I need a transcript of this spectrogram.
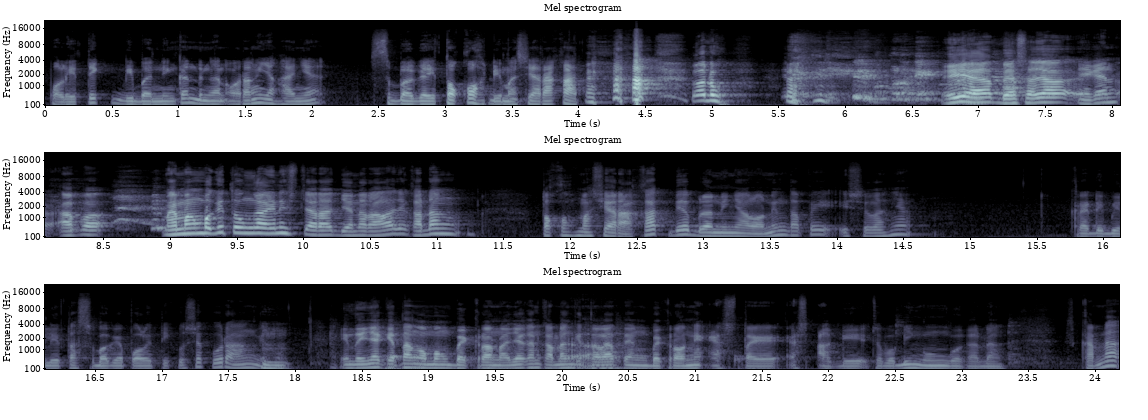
politik dibandingkan dengan orang yang hanya sebagai tokoh di masyarakat. Waduh. iya, biasanya Iya kan? apa memang begitu enggak ini secara general aja kadang tokoh masyarakat dia berani nyalonin tapi istilahnya kredibilitas sebagai politikusnya kurang gitu. Intinya kita ngomong background aja kan kadang kita lihat yang backgroundnya ST, SAG, coba bingung gua kadang. Karena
